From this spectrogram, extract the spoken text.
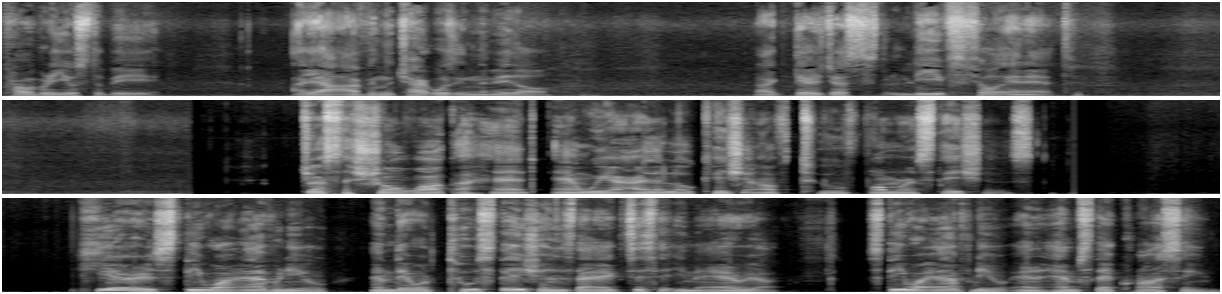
probably used to be, uh, yeah, I think the track was in the middle. Like there's just leaves filled in it. Just a short walk ahead and we are at the location of two former stations. Here is Stewart Avenue and there were two stations that existed in the area, Stewart Avenue and Hempstead Crossing.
